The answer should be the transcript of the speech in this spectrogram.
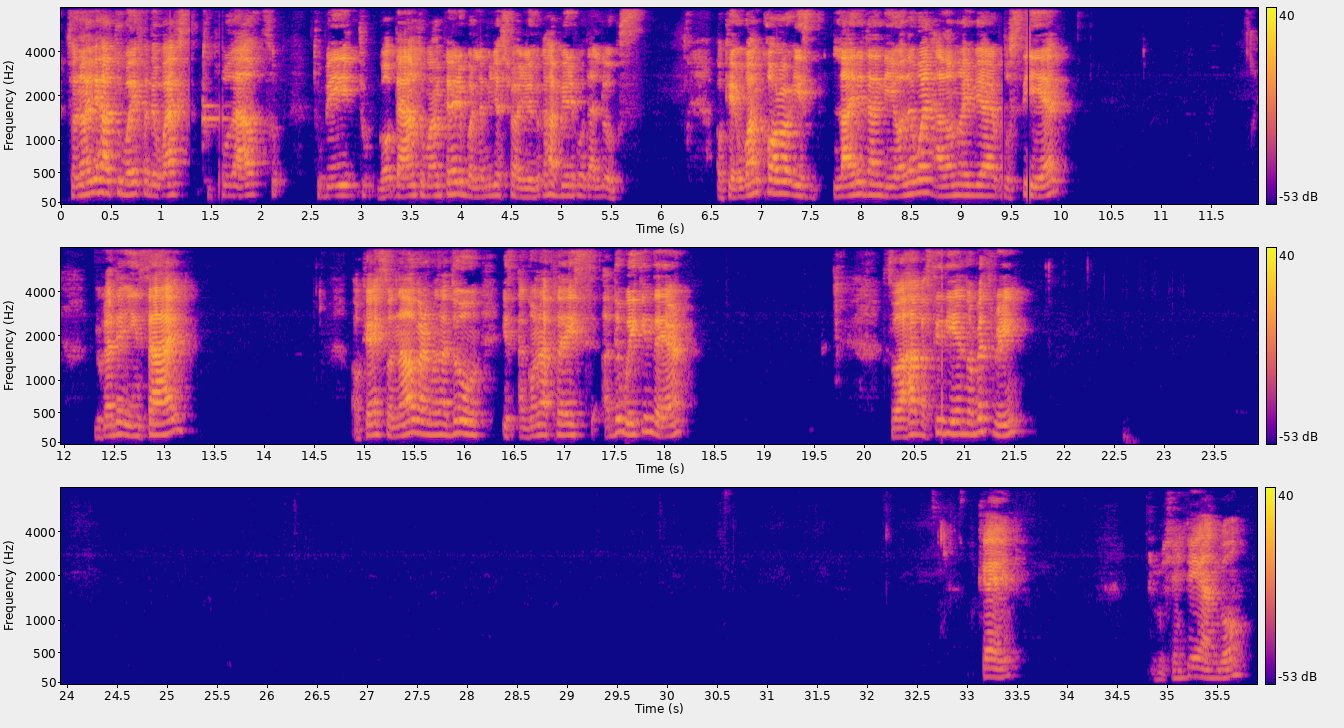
So now you have to wait for the wax to pull out to, to be to go down to 130, but let me just show you. Look how beautiful that looks. Okay, one color is lighter than the other one. I don't know if you're able to see it. Look at the inside. Okay, so now what I'm gonna do is I'm gonna place the wick in there. So I have a CDN number three. Okay, let me change the angle.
